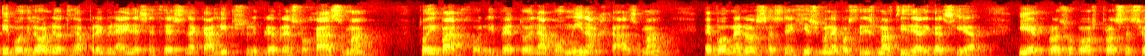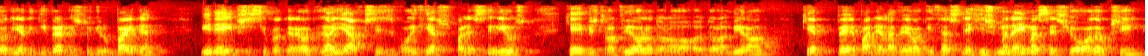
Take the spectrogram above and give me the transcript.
υποδηλώνει ότι θα πρέπει να είναι σε θέση να καλύψουν οι πλευρές το χάσμα, το υπάρχον, είπε, το εναπομείναν χάσμα. Επομένως, θα συνεχίσουμε να υποστηρίζουμε αυτή τη διαδικασία. Η εκπρόσωπος πρόσθεσε ότι για την κυβέρνηση του κ. Biden είναι ύψιστη προτεραιότητα η αύξηση της βοήθειας στους Παλαιστίνιους και η επιστροφή όλων των, των ομήρων και επανέλαβε ότι θα συνεχίσουμε να είμαστε αισιόδοξοι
